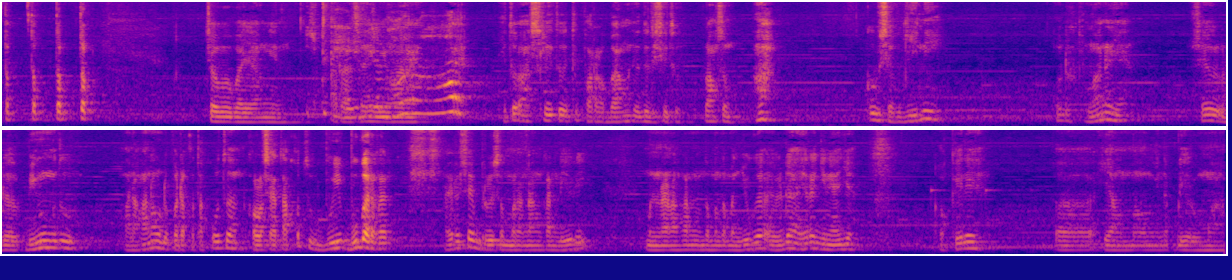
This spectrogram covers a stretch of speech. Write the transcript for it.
tep tep tep tep. Coba bayangin. Itu kayak di rasanya film gimana? horor. itu asli tuh itu parah banget itu di situ. Langsung hah? Kok bisa begini? Waduh gimana ya? Saya udah bingung tuh. Anak-anak udah pada ketakutan. Kalau saya takut tuh bu- bubar kan? Akhirnya saya berusaha menenangkan diri menenangkan teman-teman juga. Ya udah akhirnya gini aja. Oke deh eh, yang mau nginep di rumah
